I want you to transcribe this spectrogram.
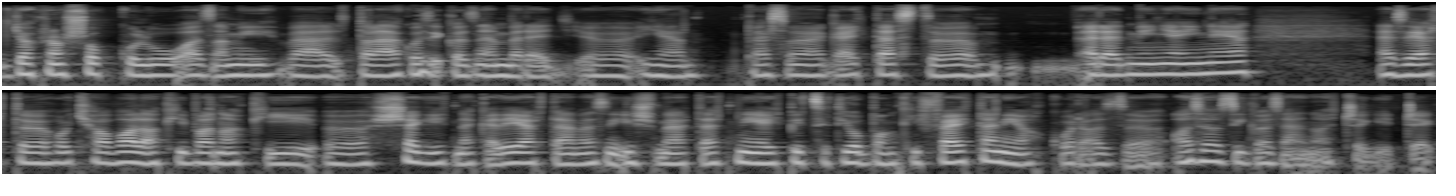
gyakran sokkoló az, amivel találkozik az ember egy ilyen Personal Guide teszt eredményeinél, ezért, hogyha valaki van, aki segít neked értelmezni, ismertetni, egy picit jobban kifejteni, akkor az az, az igazán nagy segítség.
